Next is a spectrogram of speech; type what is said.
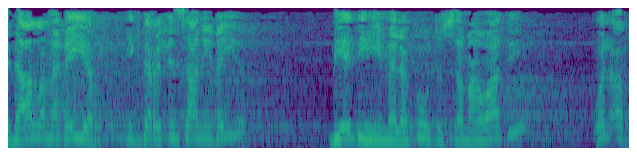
إذا الله ما غير يقدر الإنسان يغير؟ بيده ملكوت السماوات والأرض.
